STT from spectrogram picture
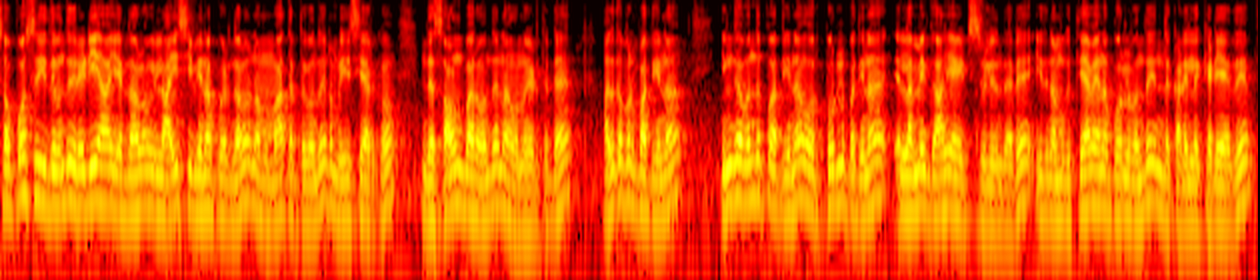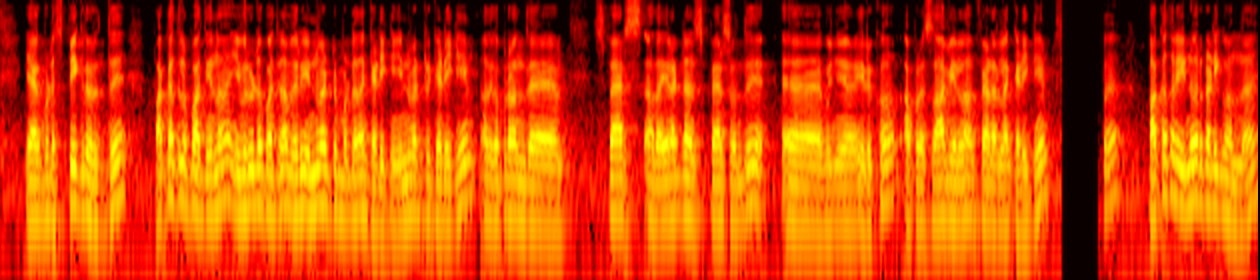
சப்போஸ் இது வந்து ரெடியாக இருந்தாலும் இல்லை ஐசி வீணாக போயிருந்தாலும் நம்ம மாற்றுறதுக்கு வந்து நம்ம ஈஸியாக இருக்கும். இந்த சவுண்ட் பார் வந்து நான் ஒன்று எடுத்துட்டேன். அதுக்கப்புறம் பார்த்தீங்கன்னா இங்கே வந்து பார்த்தீங்கன்னா ஒரு பொருள் பார்த்தீங்கன்னா எல்லாமே காலி ஆகிடுச்சு சொல்லியிருந்தார். இது நமக்கு தேவையான பொருள் வந்து இந்த கடையில் கிடையாது. ஏகப்பட்ட ஸ்பீக்கர் இருந்து பக்கத்தில் பார்த்தீங்கன்னா இவரோட பார்த்தீங்கன்னா வெறும் இன்வெர்ட்டர் மட்டும் தான் கிடைக்கும். இன்வெர்ட்டர் கிடைக்கும் அதுக்கப்புறம் அந்த ஸ்பேர்ஸ் அதாவது எலக்ட்ரானிக் ஸ்பேர்ஸ் வந்து கொஞ்சம் இருக்கும். அப்புறம் சாவியெல்லாம் ஃபேனர்லாம் கிடைக்கும். இப்போ பக்கத்தில் இன்னொரு கடைக்கு வந்தேன்.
